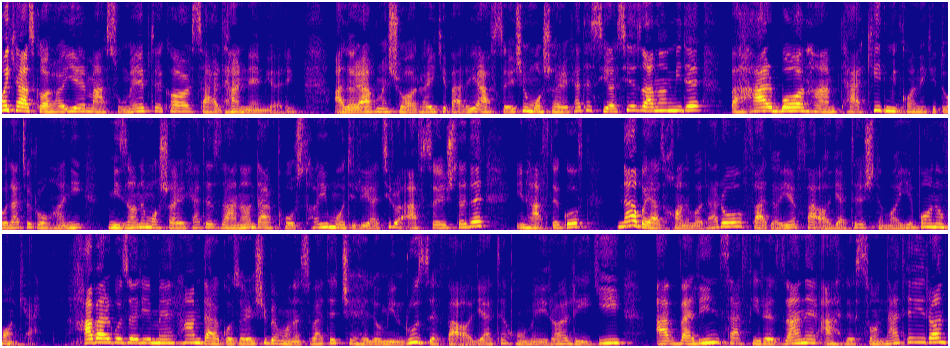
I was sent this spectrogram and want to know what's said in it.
ما که از کارهای معصومه ابتکار سردر نمیاریم. رقم شعارهایی که برای افزایش مشارکت سیاسی زنان میده و هر بار هم تاکید می‌کنه که دولت روحانی میزان مشارکت زنان در پست های مدیریتی رو افزایش داده این هفته گفت نباید خانواده رو فدای فعالیت اجتماعی بانوان کرد. خبرگزاری مهر هم در گزارشی به مناسبت چهلمین روز فعالیت همیرا ریگی اولین سفیر زن اهل سنت ایران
